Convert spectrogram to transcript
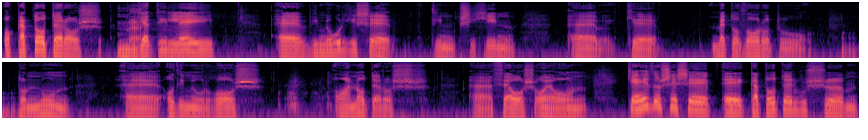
ο κατώτερος. Ναι. γιατί λέει ε, δημιούργησε την ψυχή ε, και με το δώρο του τον νουν ε, ο δημιουργός ο ανώτερος ε, Θεός ο αιών και έδωσε σε ε, κατώτερους ε,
